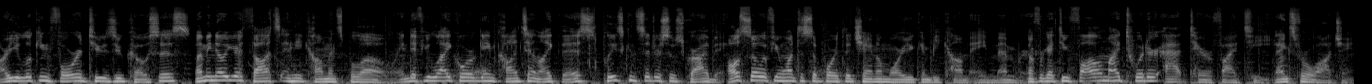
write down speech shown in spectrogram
Are you looking forward to Zoochosis? Let me know your thoughts in the comments below, and if you like horror game content like this, please consider subscribing. Also, if you want to support the channel more, you can become a member. Don't forget to follow my Twitter at TerrifyTee. Thanks for watching.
